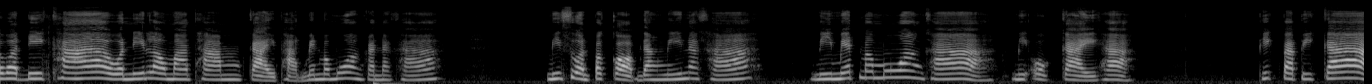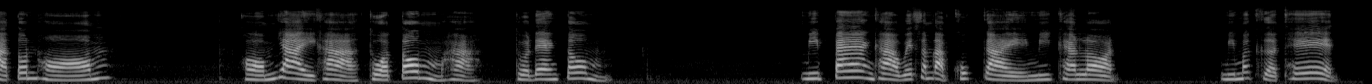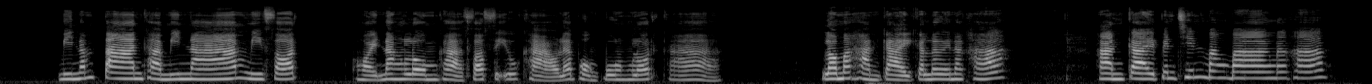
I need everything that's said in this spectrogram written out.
สวัสดีค่ะ วันนี้เรามาทำไก่ผัดเม็ดมะม่วงกันนะคะ มีส่วนประกอบดังนี้นะคะ มีเม็ดมะม่วงค่ะ มีอกไก่ค่ะ พริกปาปริก้า ต้นหอม หอมใหญ่ค่ะ ถั่วต้มค่ะ ถั่วแดงต้ม มีแป้งค่ะไว้สำหรับคลุกไก่ มีแครอท มีมะเขือเทศ มีน้ำตาลค่ะ มีน้ำ มีซอสหอยนางรมค่ะ ซอสซีอิ๊วขาวและผงปรุงรสค่ะ เรามาหั่นไก่กันเลยนะคะ หั่นไก่เป็นชิ้นบางๆนะคะ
